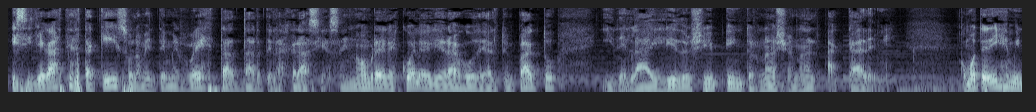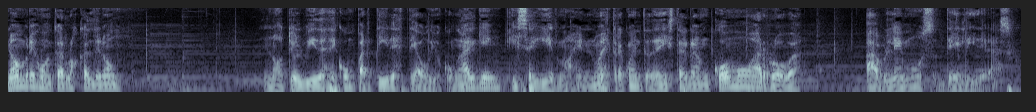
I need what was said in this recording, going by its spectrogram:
Y si llegaste hasta aquí, solamente me resta darte las gracias en nombre de la Escuela de Liderazgo de Alto Impacto y de la Leadership International Academy. Como te dije, mi nombre es Juan Carlos Calderón. No te olvides de compartir este audio con alguien y seguirnos en nuestra cuenta de Instagram como arroba Hablemos de Liderazgo.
